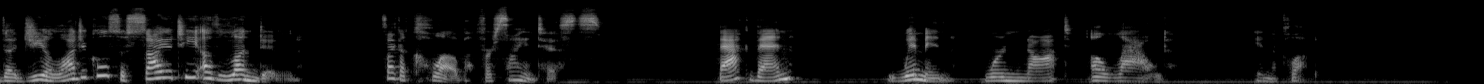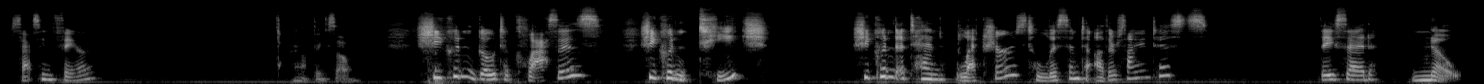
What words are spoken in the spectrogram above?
the Geological Society of London. It's like a club for scientists. Back then, women were not allowed in the club. Does that seem fair? I don't think so. She couldn't go to classes. She couldn't teach. She couldn't attend lectures to listen to other scientists. They said, no,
